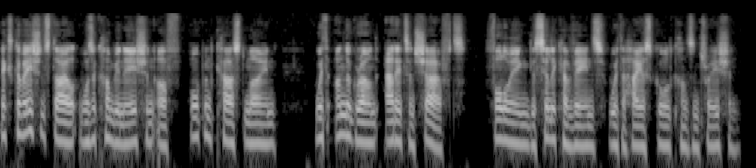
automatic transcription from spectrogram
Excavation style was a combination of open cast mine with underground adits and shafts following the silica veins with the highest gold concentration.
